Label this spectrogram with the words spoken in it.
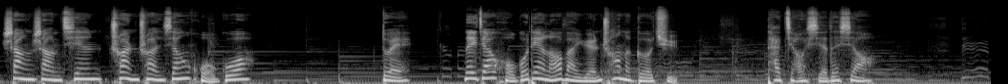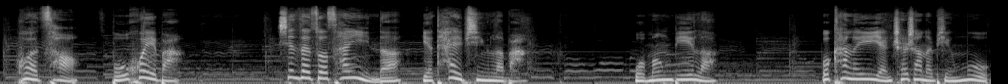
上上签串串香火锅。”对，那家火锅店老板原创的歌曲，他狡黠的笑。我操，不会吧？现在做餐饮的也太拼了吧！我懵逼了。我看了一眼车上的屏幕，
